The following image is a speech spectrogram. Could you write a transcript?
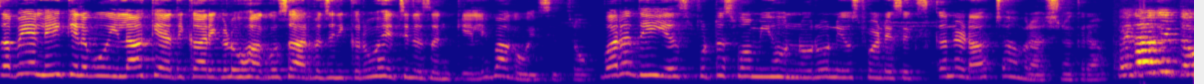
ಸಭೆಯಲ್ಲಿ ಕೆಲವು ಇಲಾಖೆ ಅಧಿಕಾರಿಗಳು ಹಾಗೂ ಸಾರ್ವಜನಿಕರು ಹೆಚ್ಚಿನ ಸಂಖ್ಯೆಯಲ್ಲಿ ಭಾಗವಹಿಸಿದ್ರು. ವರದಿ S Puttaswamy Honnur, news twenty six Kannada, Chamarajanagar. ಇದಾಗಿತ್ತು.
